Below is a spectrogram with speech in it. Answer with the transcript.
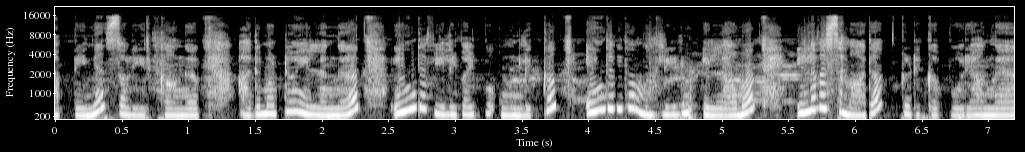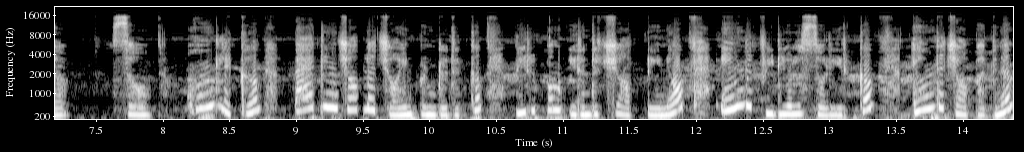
அப்படின்னு சொல்லியிருக்காங்க. அது மட்டும் இல்லைங்க இந்த வேலைவாய்ப்பு உங்களுக்கு எந்தவித முதலீடும் இல்லாமல் இலவசமாக தான் கொடுக்க போகிறாங்க ஸோ உங்களுக்கு பேக்கிங் ஜாப்பில் ஜாயின் பண்ணுறதுக்கு விருப்பம் இருந்துச்சு அப்படின்னா இந்த வீடியோவில் சொல்லியிருக்க இந்த ஜாப் பற்றின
